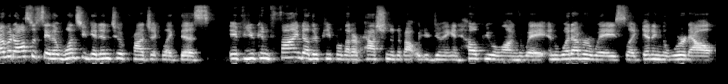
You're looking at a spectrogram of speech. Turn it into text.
I would also say that once you get into a project like this, if you can find other people that are passionate about what you're doing and help you along the way in whatever ways, like getting the word out,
